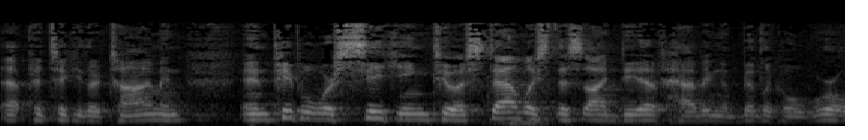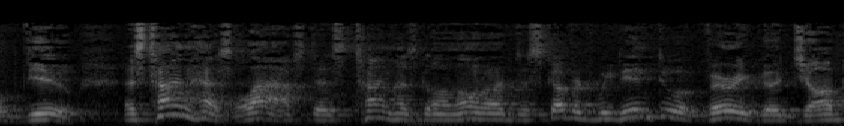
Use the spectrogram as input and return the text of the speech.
that particular time. And, and people were seeking to establish this idea of having a biblical worldview. As time has lapsed, as time has gone on, I've discovered we didn't do a very good job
